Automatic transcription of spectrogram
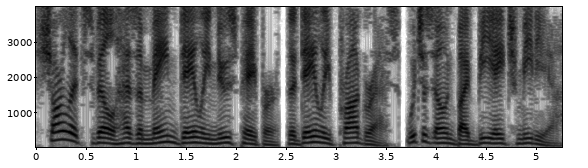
Charlottesville has a main daily newspaper, The Daily Progress, which is owned by BH Media.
